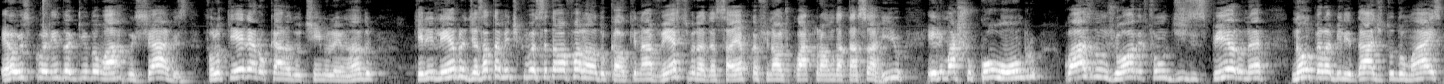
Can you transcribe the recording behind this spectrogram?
é o escolhido aqui do Marco Chaves. Falou que ele era o cara do time, o Leandro que ele lembra de exatamente o que você estava falando, Cal, que na véspera dessa época final de 4 a 1 da Taça Rio, ele machucou o ombro, quase não joga, que foi um desespero, né? Não pela habilidade e tudo mais,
